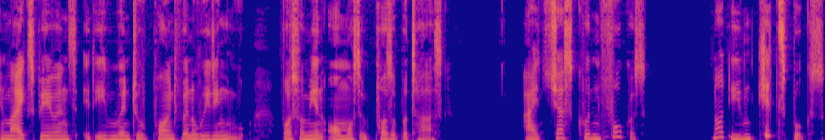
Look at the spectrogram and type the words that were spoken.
In my experience, it even went to a point when reading was for me an almost impossible task. I just couldn't focus. Not even kids' books.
